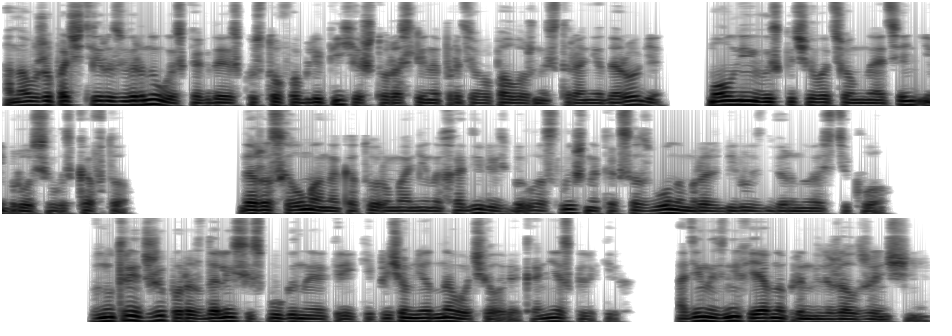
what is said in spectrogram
Она уже почти развернулась, когда из кустов облепихи, что росли на противоположной стороне дороги, Молнией выскочила темная тень и бросилась к авто. Даже с холма, на котором они находились, было слышно, как со звоном разбилось дверное стекло. Внутри джипа раздались испуганные крики, причем не одного человека, а нескольких. Один из них явно принадлежал женщине.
